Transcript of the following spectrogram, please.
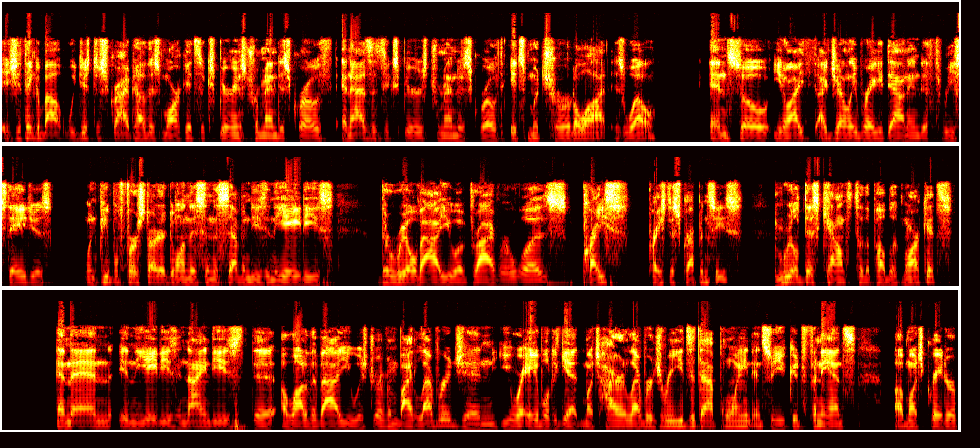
as you think about, we just described how this market's experienced tremendous growth. And as it's experienced tremendous growth, it's matured a lot as well. And so, you know, I, I generally break it down into three stages. When people first started doing this in the 70s and the 80s, the real value of driver was price, price discrepancies, real discounts to the public markets. And then in the 80s and 90s, the, a lot of the value was driven by leverage, and you were able to get much higher leverage reads at that point, and so you could finance a much greater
